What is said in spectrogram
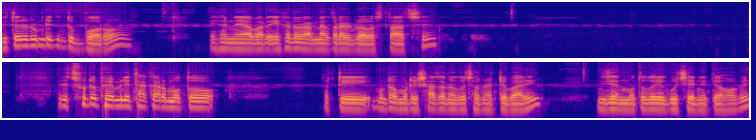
ভিতরের রুমটি কিন্তু বড়। এখানে আবার এখানেও রান্না করার ব্যবস্থা আছে। এটি ছোট ফ্যামিলি থাকার মতো একটি মোটামুটি সাজানো গোছানো একটি বাড়ি। নিজের মতো করে গুছিয়ে নিতে হবে।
